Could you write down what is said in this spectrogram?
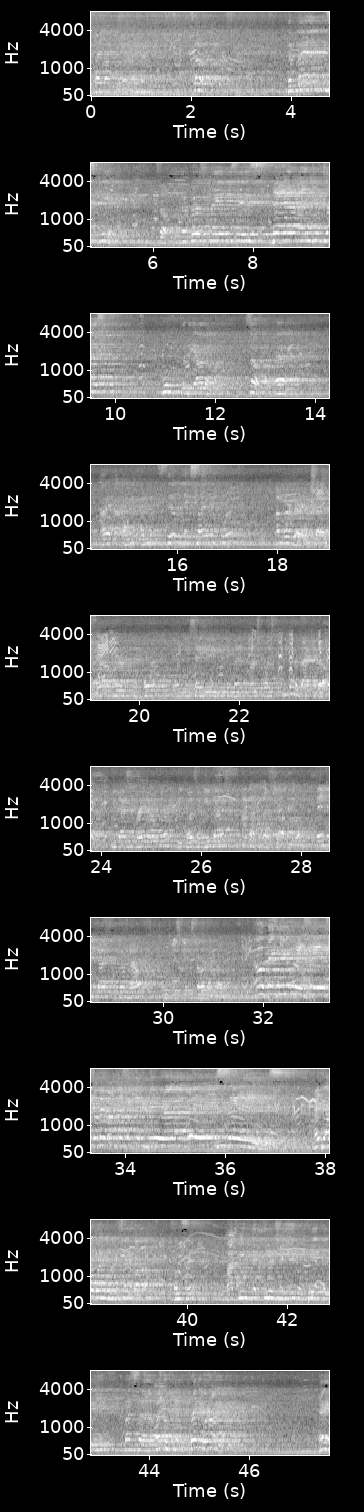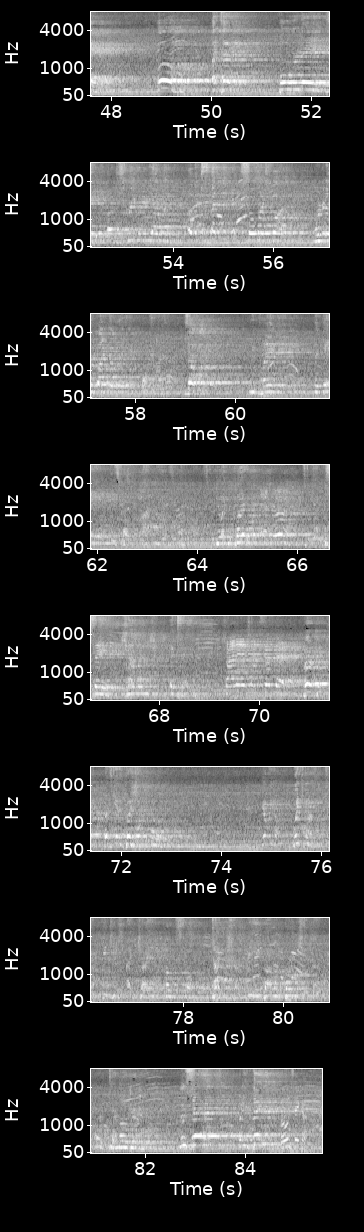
They love you. So, the plan is clear. So, the first place is there and you just move to the other one. So, uh, are, are, you, are you still excited for it? I'm very, very excited. When I'm here to perform, when you say you recommend first place, you better back it up. You guys are great out there. Because of you guys, I got the best job in the world. Thank you guys for coming out. We're just getting started, brother. Oh, thank you, races. كمان بعد حاسة كتير كبيرة. races. هيدي أول مسابقة خلصت. بعد في كتير جايين وكتير حلوين. بس uh, وينه فريد؟ فريدي وين are you? Hey. Oh, I tell you, four days of screaming and yelling, of excitement and so much fun. We're gonna find a way. So, we played the game. It's called Hot Wheels. Would you like to play? That's good. So we have to say challenge accepted. Challenge accepted. Perfect. Let's get a question four. Here we go. Which one features a giant pump skull, tiger shark, V8 Bomber, bone shaker, or oh, demo derby? Lucette, what do you think? Bone shaker.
